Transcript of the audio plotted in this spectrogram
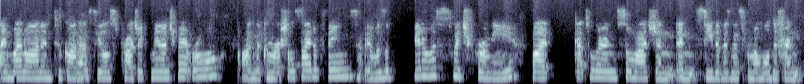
I went on and took on a sales project management role on the commercial side of things. It was a bit of a switch for me, but got to learn so much and, and see the business from a whole different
